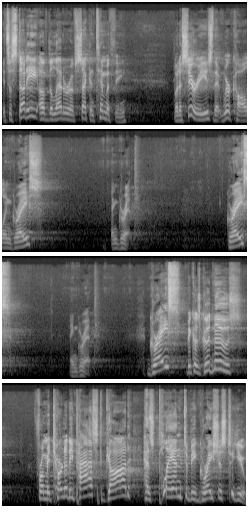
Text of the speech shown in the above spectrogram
It's a study of the letter of Second Timothy, but a series that we're calling Grace and Grit. Grace and Grit. Grace, because good news, from eternity past, God has planned to be gracious to you.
